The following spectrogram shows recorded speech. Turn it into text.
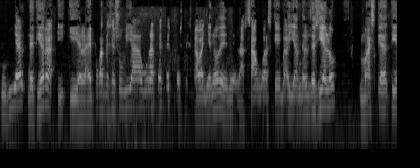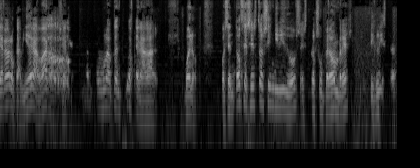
subían de tierra y, y en la época que se subía algunas veces, pues estaba lleno de, las aguas que vayan del deshielo, más que tierra lo que había era barro, o sea, un auténtico cenagal. Bueno, pues entonces estos individuos, estos superhombres ciclistas,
